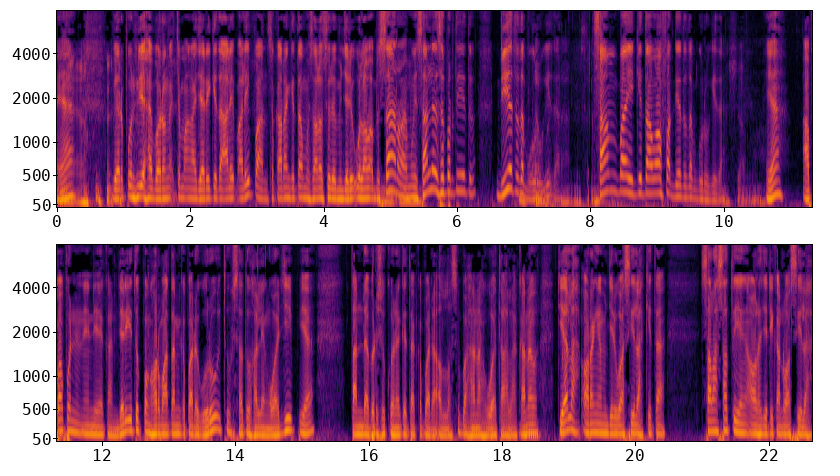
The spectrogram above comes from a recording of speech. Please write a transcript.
ya. Biarpun dia baru cuma ngajari kita alif-alifan, sekarang kita misalnya sudah menjadi ulama besar, misalnya seperti itu, dia tetap guru kita. Sampai kita wafat dia tetap guru kita. Ya, apa pun yang dia kan. Jadi itu penghormatan kepada guru itu satu hal yang wajib ya. Tanda bersyukur kita kepada Allah Subhanahu wa taala karena dialah orang yang menjadi wasilah kita. Salah satu yang Allah jadikan wasilah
